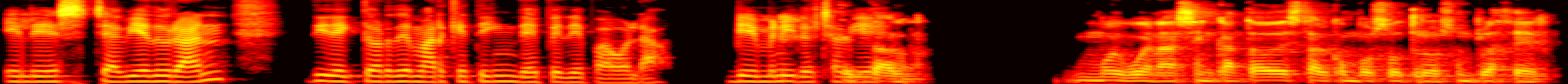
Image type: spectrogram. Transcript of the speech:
Él es Xavier Durán, director de marketing de PD Paola. Bienvenido, Xavier. ¿Qué tal? Muy buenas, encantado de estar con vosotros, un placer.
